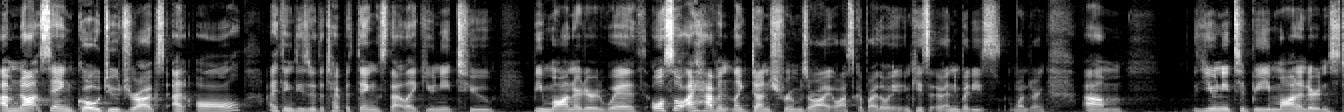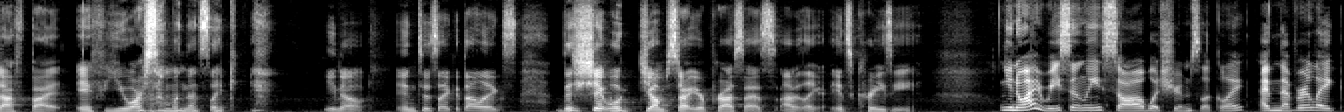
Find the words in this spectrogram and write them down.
I'm not saying go do drugs at all. I think these are the type of things that like you need to be monitored with. Also, I haven't like done shrooms or ayahuasca, by the way, in case anybody's wondering. Um, you need to be monitored and stuff. But if you are someone that's like, you know, into psychedelics, this shit will jumpstart your process. I, like it's crazy. You know, I recently saw what shrooms look like. I've never like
